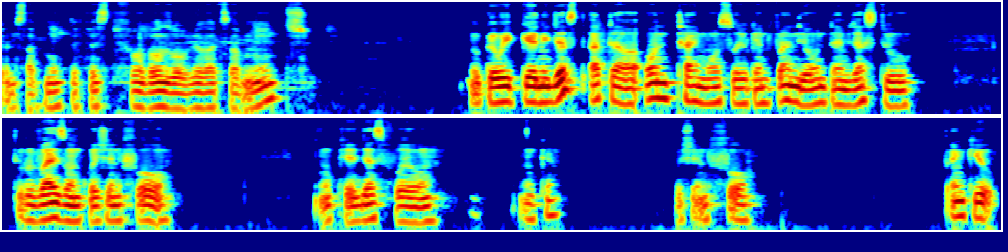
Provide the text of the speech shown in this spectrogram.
you can submit the first four those of you that submit okay we can just at our own time also you can find your own time just to to revise on question four okay just for okay. Question four. Thank you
